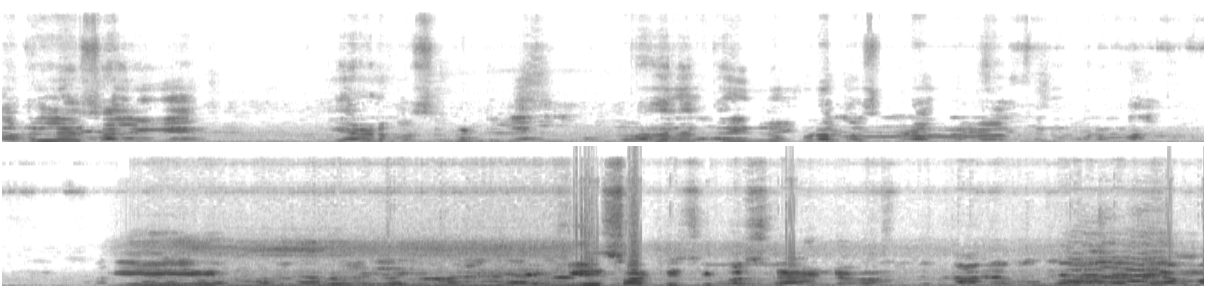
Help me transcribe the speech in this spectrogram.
ಮೊದಲನೇ ಸಾಲಿಗೆ ಎರಡು ಬಸ್ ಬಿಟ್ಟಿದೆ. ತದನಂತರ ಇನ್ನೂ ಕೂಡ ಬಸ್ ಬಿಡೋ ವ್ಯವಸ್ಥೆನೂ ಕೂಡ ಮಾಡ್ತೀವಿ. ಈ K S R T C bus stand ನಮ್ಮ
